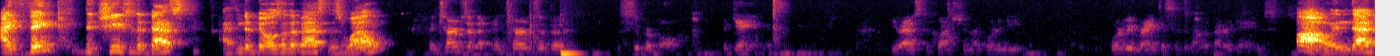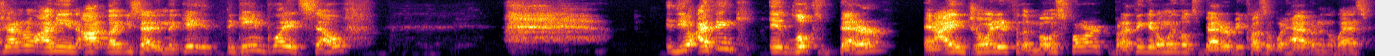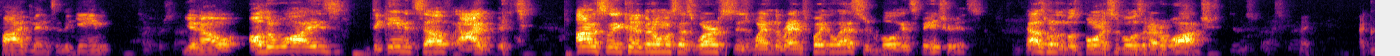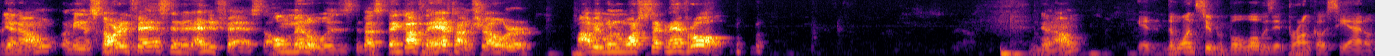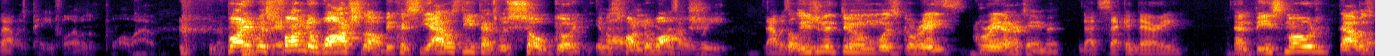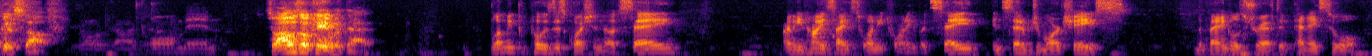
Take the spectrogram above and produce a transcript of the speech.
I think the Chiefs are the best. I think the Bills are the best as well. In terms of the in terms of the Super Bowl, the game. You asked the question like, where do we where do we rank this as one of the better games? Oh, in that general, I mean, I, like you said, in the game, the gameplay itself, you know, I think it looks better, and I enjoyed it for the most part. But I think it only looks better because of what happened in the last five minutes of the game. 100%. You know, otherwise, the game itself, I it's, honestly, it could have been almost as worse as when the Rams played the last Super Bowl against the Patriots. That was one of the most boring Super Bowls I've ever watched. Your respects, man. I You know, I mean, I it started fast and it ended fast. The whole middle was the best. Thank God for the halftime show, or Bobby wouldn't watch the second half at all. you know, Yeah, the one Super Bowl, what was it? Broncos Seattle. That was painful. That was a blowout. but it was fun to watch though because Seattle's defense was so good. It was Oh, fun to It was watch. elite. That was The elite. Legion of Doom was great, That's- great entertainment. That secondary. And Beast Mode, that was good stuff. Oh, Oh man. So I was okay with that. Let me propose this question though. Say, I mean, hindsight's twenty twenty, but say instead of Ja'Marr Chase, the Bengals drafted Penei Sewell.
